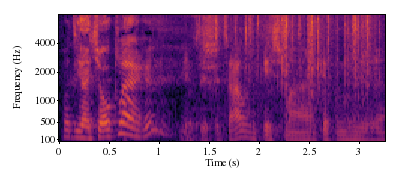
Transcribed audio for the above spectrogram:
Want die had je al klaar, hè? Die heeft dus vertrouwelijk is, maar ik heb hem hier... ehm,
